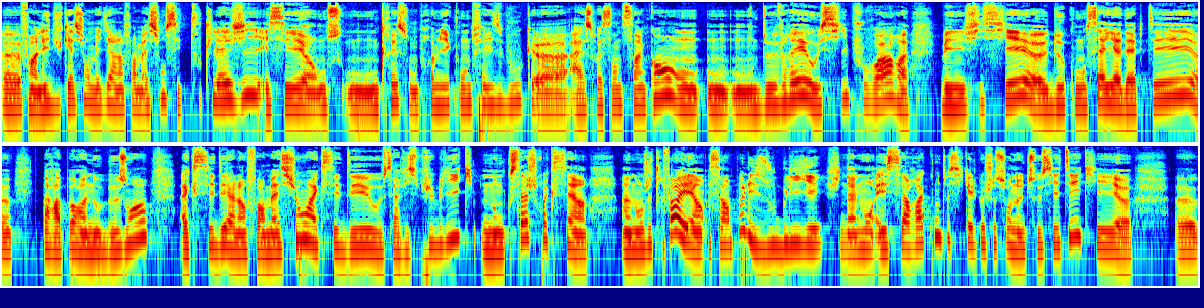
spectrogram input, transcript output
Enfin, l'éducation média à l'information, c'est toute la vie et c'est on, on, crée son premier compte Facebook à 65 ans. On, on, on, devrait aussi pouvoir bénéficier de conseils adaptés par rapport à nos besoins, accéder à l'information, accéder aux services publics. Donc ça, je crois que c'est un, un enjeu très fort et c'est un peu les oublier finalement. Et ça raconte aussi quelque chose sur notre société qui est euh, euh,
